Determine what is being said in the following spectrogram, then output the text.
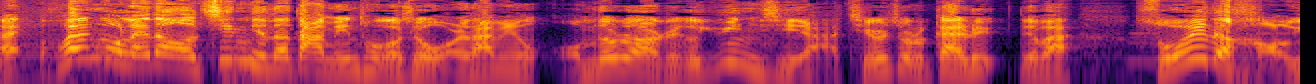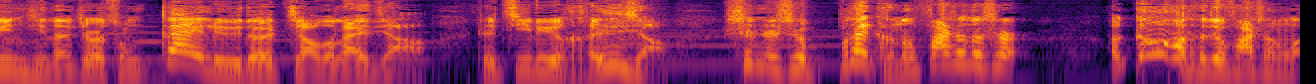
哎，欢迎各位来到今天的大明脱口秀，我是大明。我们都知道，这个运气啊，其实就是概率，对吧？所谓的好运气呢，就是从概率的角度来讲，这几率很小，甚至是不太可能发生的事儿，啊，刚好它就发生了，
